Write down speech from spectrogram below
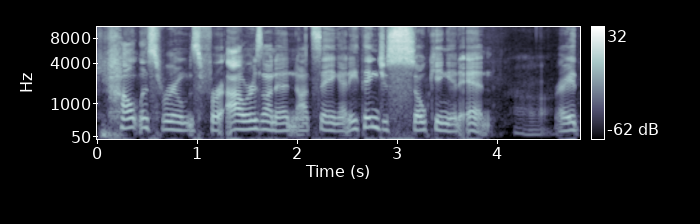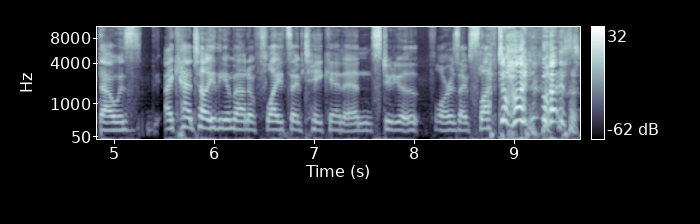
countless rooms for hours on end, not saying anything, just soaking it in. Right. That was, I can't tell you the amount of flights I've taken and studio floors I've slept on, but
